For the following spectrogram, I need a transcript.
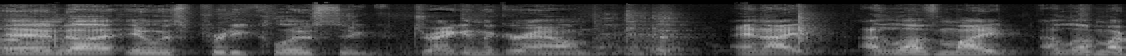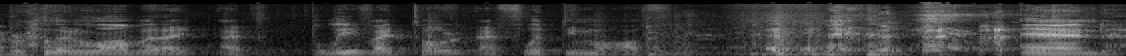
and uh, it was pretty close to dragging the ground. And I, I love my, I love my brother-in-law, but I, I believe I told, I flipped him off, and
